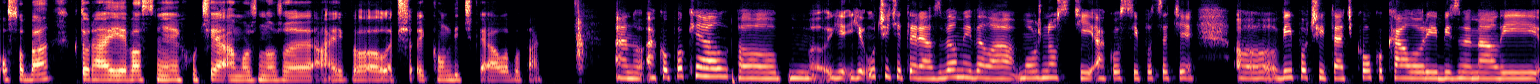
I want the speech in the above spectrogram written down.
osoba, ktorá je vlastne chučia a možno, že aj v lepšej kondičke alebo tak. Áno, ako pokiaľ je, je určite teraz veľmi veľa možností, ako si v podstate vypočítať, koľko kalórií by sme mali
